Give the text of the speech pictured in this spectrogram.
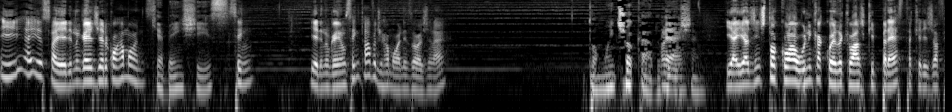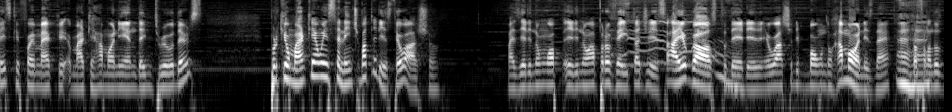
E é isso aí, ele não ganha dinheiro com Ramones. Que é bem X. Sim. E ele não ganha um centavo de Ramones hoje, né? Tô muito chocado, É. poxa. E aí a gente tocou a única coisa que eu acho que presta, que ele já fez, que foi Mark, Mark Ramone and the Intruders. Porque o Mark é um excelente baterista, eu acho. Mas ele não, ele não aproveita disso. Ah, eu gosto dele. Eu acho ele bom do Ramones, né? Tô Aham. falando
